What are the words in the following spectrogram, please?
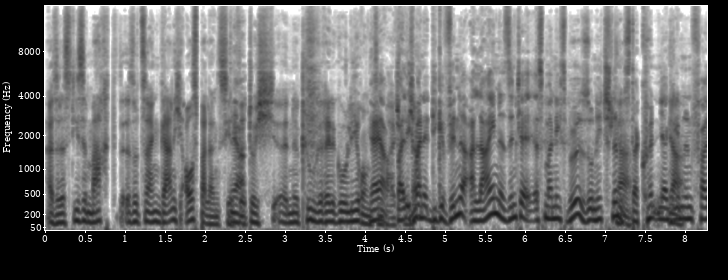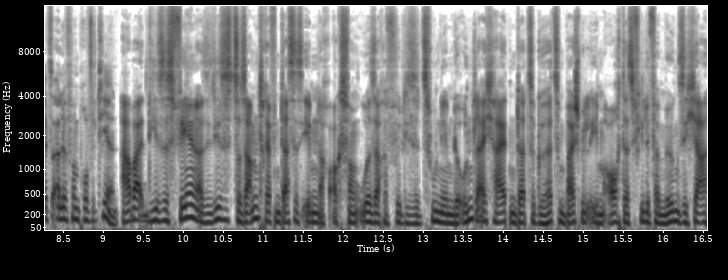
Also dass diese Macht sozusagen gar nicht ausbalanciert ja. wird durch äh, eine kluge Regulierung ja, zum Beispiel. Weil ich ne? meine, die Gewinne alleine sind ja erstmal nichts Böses und nichts Schlimmes. Ja. Da könnten ja, gegebenenfalls alle von profitieren. Aber dieses Fehlen, also dieses Zusammentreffen, das ist eben nach Oxfam Ursache für diese zunehmende Ungleichheit. Und dazu gehört zum Beispiel eben auch, dass viele Vermögen sich ja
